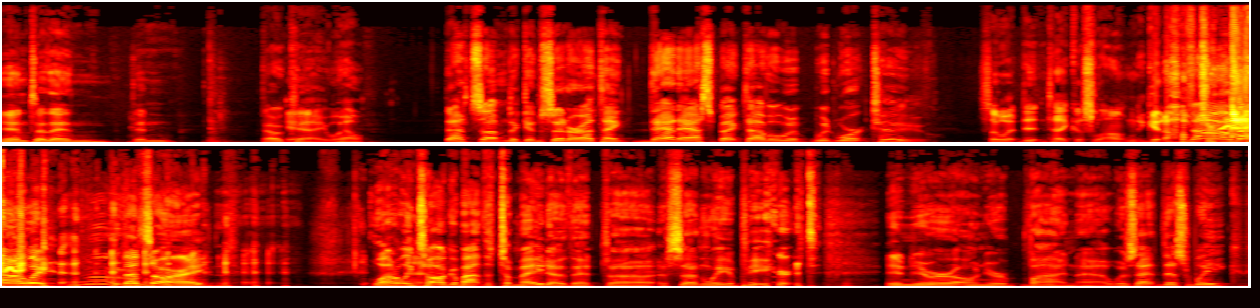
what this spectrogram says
into the then. Okay, well, that's something to consider. I think that aspect of it would, would work too. So it didn't take us long to get off No, track. no, wait, that's all right. Why don't we talk about the tomato that uh, suddenly appeared in your on your vine? Uh, was that this week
